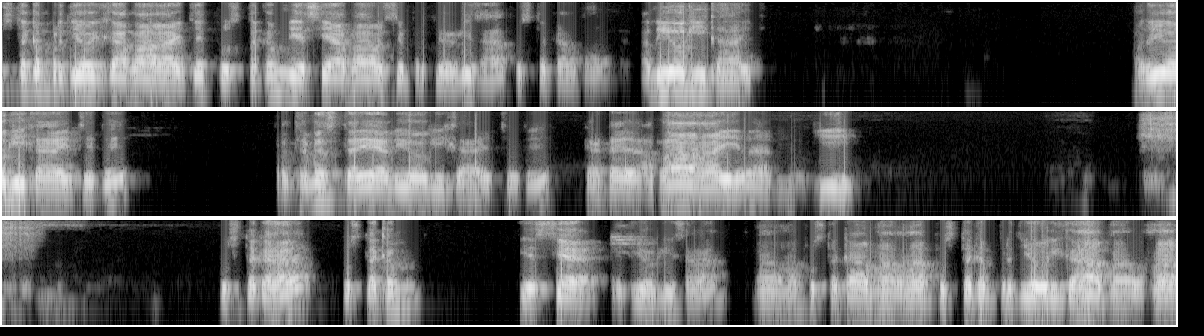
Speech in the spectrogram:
पुस्तकप्रतियोगिकाभावः चेत् पुस्तकं यस्य अभावस्य प्रतियोगी सः पुस्तकाभावः अनुयोगी कः इति? अनुयोगी कः इत्युक्ते प्रथमस्तरे अनुयोगी कः इत्युक्ते घट अभावः एव अनुयोगी। पुस्तकः, पुस्तकं यस्य प्रतियोगी सः भावः पुस्तकाभावः पुस्तकप्रतियोगिकः अभावः।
